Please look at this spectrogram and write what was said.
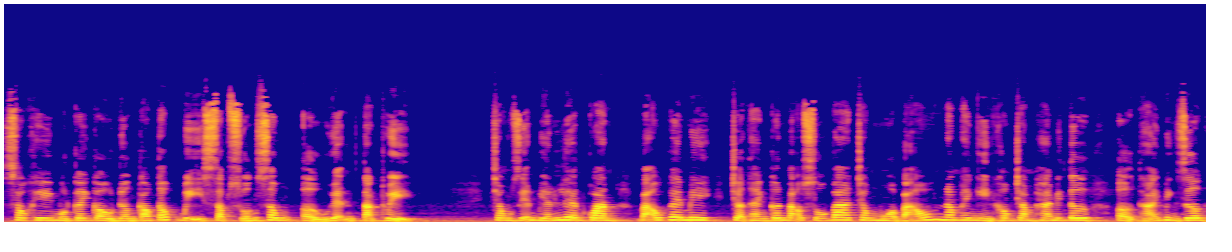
sau khi một cây cầu đường cao tốc bị sập xuống sông ở huyện Tạc Thủy. Trong diễn biến liên quan, bão Gemi trở thành cơn bão số 3 trong mùa bão năm 2024 ở Thái Bình Dương,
